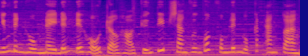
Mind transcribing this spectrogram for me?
những linh hồn này đến để hỗ trợ họ chuyển tiếp sang vương quốc phong linh một cách an toàn.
